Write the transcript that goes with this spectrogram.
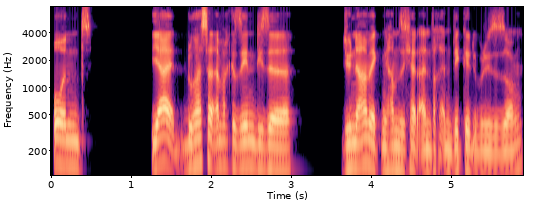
Und ja, du hast halt einfach gesehen, diese Dynamiken haben sich halt einfach entwickelt über die Saison.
